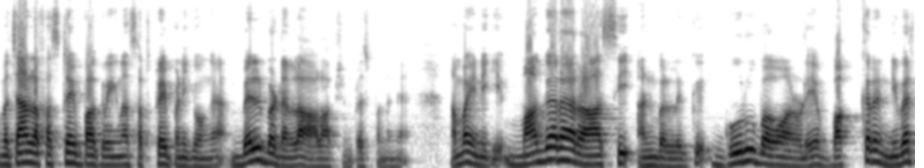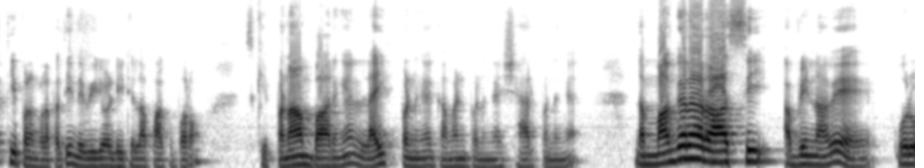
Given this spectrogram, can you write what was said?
நம்ம சேனலில் ஃபஸ்ட் டைம் பார்க்குறீங்கன்னா சப்ஸ்கிரைப் பண்ணிக்கோங்க. பெல் பட்டனில் ஆல் ஆப்ஷன் ப்ரெஸ் பண்ணுங்கள் நம்ம இன்றைக்கி மகர ராசி அன்பர்களுக்கு குரு பகவானுடைய வக்கர நிவர்த்தி பலன்களை பற்றி இந்த வீடியோ டீட்டெயிலாக பார்க்க போகிறோம் ஸ்கிப் பண்ணாமல் பாருங்கள் லைக் பண்ணுங்கள் கமெண்ட் பண்ணுங்கள் ஷேர் பண்ணுங்கள் இந்த மகர ராசி அப்படின்னாவே ஒரு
